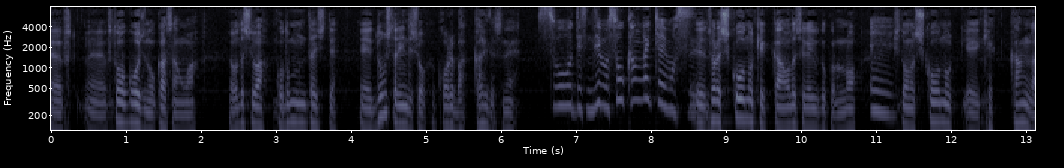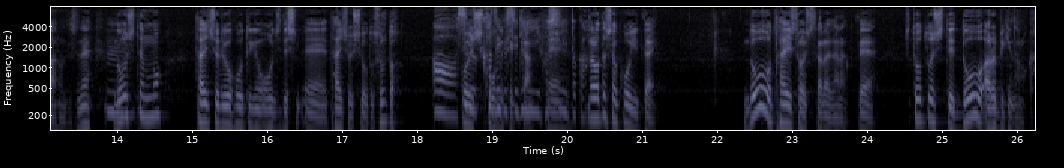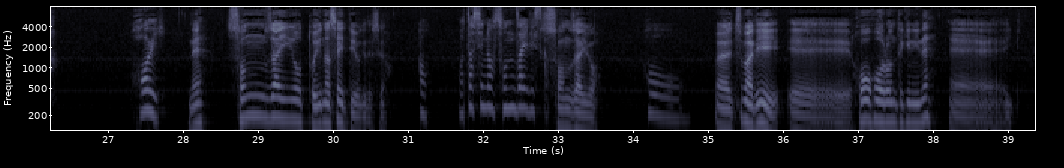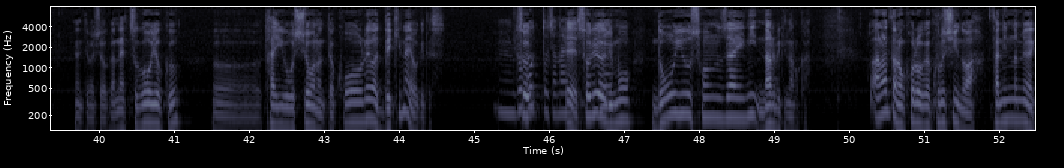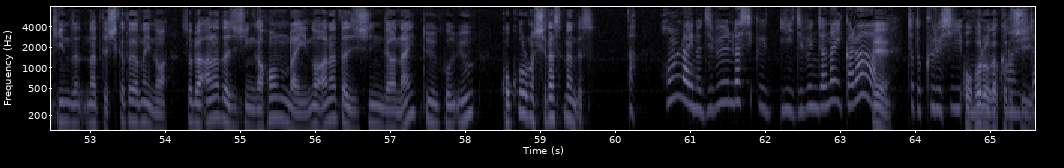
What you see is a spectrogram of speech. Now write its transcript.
えーふえー不登校児のお母さんは、私は子供に対して、えーどうしたらいいんでしょうか、こればっかりですね、そうですねでもそう考えちゃいます、えーそれは思考の欠陥、私が言うところのええ人の思考の、えー欠陥があるんですね、うんどうしても対処療法的に応じてし、えー対処しようとすると。あこういう思考の結果。邪薬欲しいとかええ、だから私はこう言いたい。どう対処したらじゃなくて、人としてどうあるべきなのか。はいね。存在を問いなさいというわけですよ。あ私の存在ですか？存在を。ほえーつまり、えー方法論的にね、えーなんて言いましょうかね、都合よく、対応しようなんて、これはできないわけです。う、うん、そロボットじゃないね。それよりもどういう存在になるべきなのか。あなたの心が苦しいのは他人の目が気になって仕方がないのはそれはあなた自身が本来のあなた自身ではないというこういう心の知らせなんです、あ本来の自分らしくいい自分じゃないから、ええ、ちょっと苦しい心が苦しい。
